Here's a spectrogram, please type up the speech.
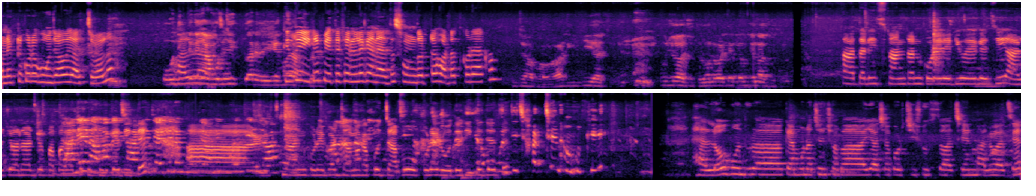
অনেকটা করে গোঁজাও যাচ্ছে বলো। কিন্তু এইটা পেতে ফেললে কেন? এত সুন্দরটা হঠাৎ করে এখন? যা বাবা আর কি আছে? পুজো আছে তোমাদের বাড়িতে লোকজন আসবে। তাড়াতাড়ি স্নান টান করে রেডি হয়ে গেছি। আর আর্য পাপা গেছে কুকুরকে দিতে। আর স্নান করে এবার জামা কাপড় যাব ওপরে রোদে দিতে যেতে। ছাড়ছে না আমাকে। হ্যালো বন্ধুরা কেমন আছেন সবাই? আশা করছি সুস্থ আছেন ভালো আছেন।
